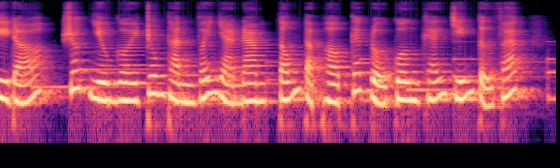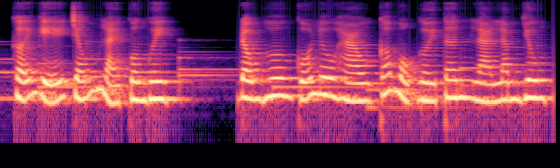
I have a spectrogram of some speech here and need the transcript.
Khi đó, rất nhiều người trung thành với nhà Nam Tống tập hợp các đội quân kháng chiến tự phát, khởi nghĩa chống lại quân Nguyên. Đồng hương của Lưu Hào có một người tên là Lâm Dung,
